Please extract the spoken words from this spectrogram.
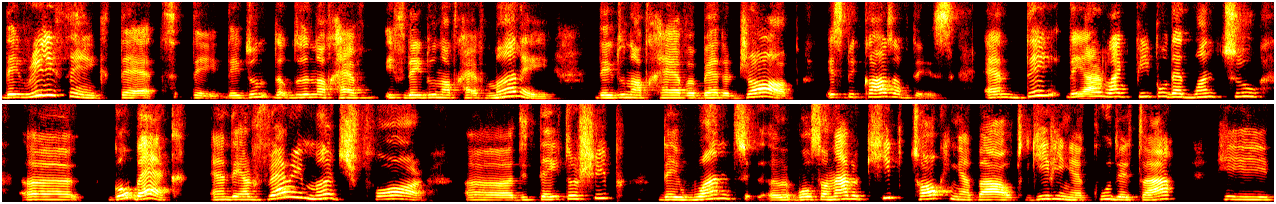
they really think that they they do, do not have if they do not have money they do not have a better job it's because of this and they they are like people that want to uh, go back and they are very much for uh, dictatorship. They want uh, Bolsonaro keep talking about giving a coup d'état. He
